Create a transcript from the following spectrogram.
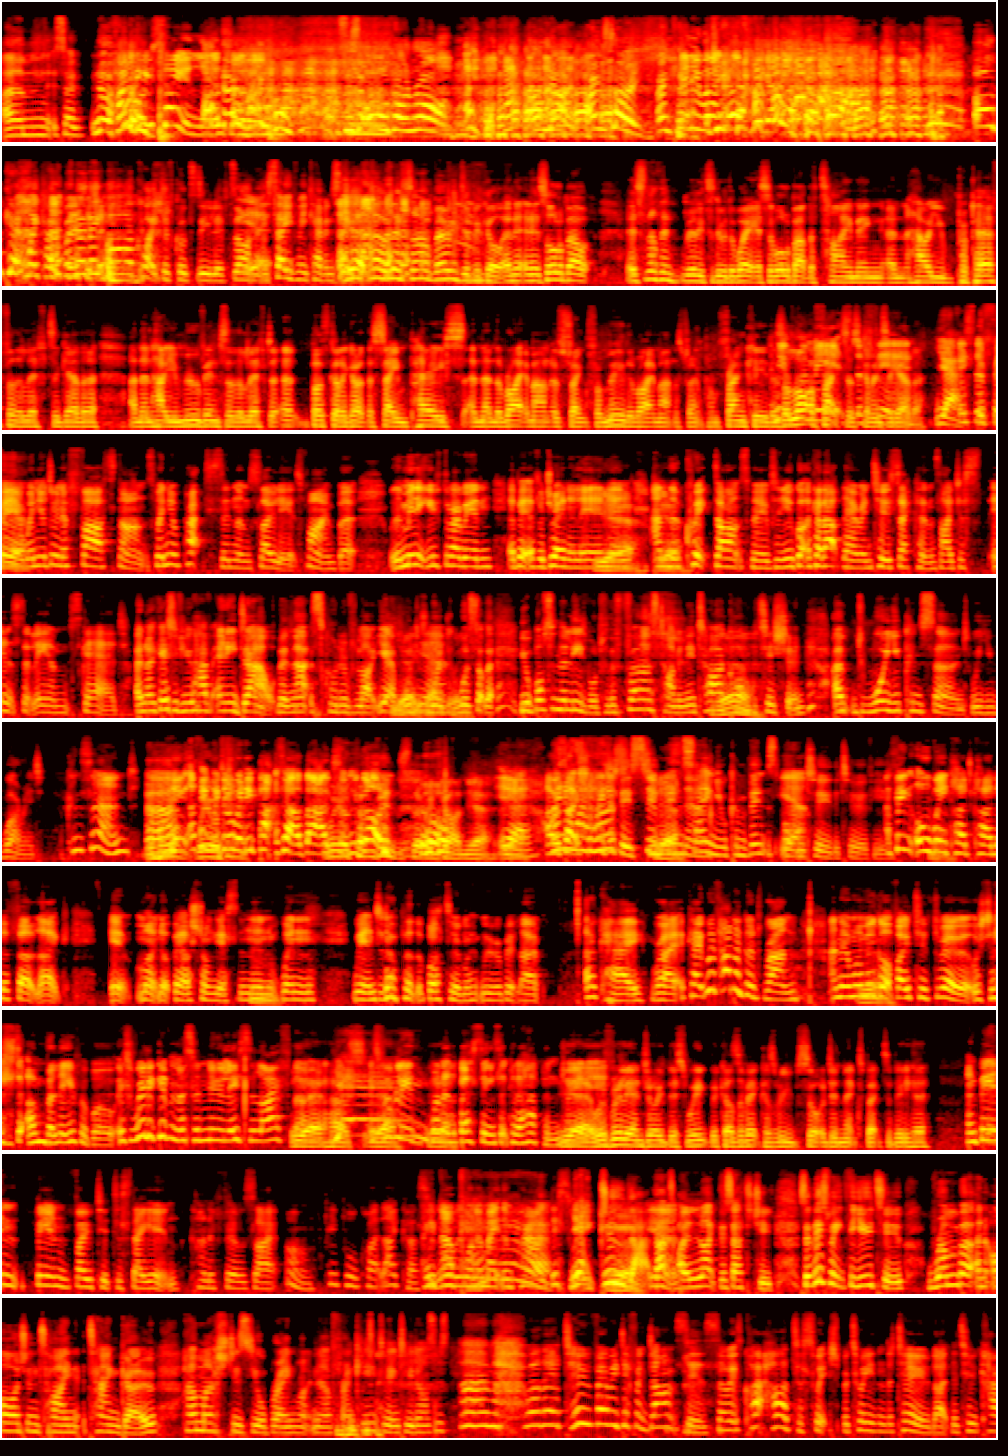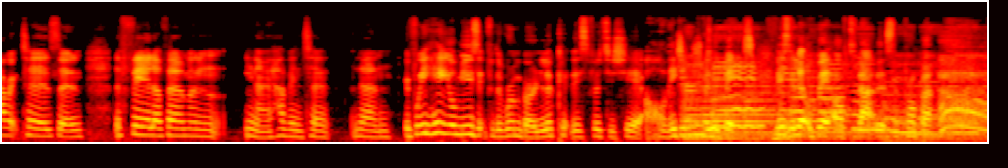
Um, so no, hang What on. are you saying there, Oh no, hang on. This has all gone wrong. oh no, I'm sorry. Thank you. Anyway, off we go. I'll get my coat. But no, they are quite difficult to do lifts, aren't Yeah. they? Save me, Kevin. Save me. yeah, no, lifts are very difficult, and, and it's all about. It's nothing really to do with the weight. It's all about the timing and how you prepare for the lift together, and then how you move into the lift. Uh, both got to go at the same pace, and then the right amount of strength from me, the right amount of strength from Frankie. There's a lot of me, it's factors coming fear. together. Yeah, it's the, the fear. Fear. When you're doing a fast dance, when you're practicing them slowly, it's fine. But the minute you throw in a bit of adrenaline Yeah, and, and yeah. the quick dance moves, and you've got to get up there in two seconds, I just instantly am scared. And I guess if you have any doubt, then that's kind of like, yeah, Yeah, we'll, exactly. we'll, we'll stop there. You're bottom of the leaderboard for the first time in the entire Yeah. competition. Um, were you concerned? Were you worried? Concerned. Uh, I think, I think we we'd were- already packed our bags We were and gone. convinced that we'd gone. Yeah, Yeah. I was know, like, should we just this. You've been saying you were convinced bottom Yeah. two, the two of you. I think all week I'd kind of felt like it might not be our strongest, and then when we ended up at the bottom, we were a bit like. Okay, right, okay, we've had a good run. And then when we got voted through, it was just unbelievable. It's really given us a new lease of life, though. Yeah, it has, It's yeah. probably one Yeah. of the best things that could have happened, Yeah, really. we've really enjoyed this week because of it, because we sort of didn't expect to be here. And being being voted to stay in kind of feels like, oh, people quite like us. People and now we want to make them proud this week. Yeah, do Yeah. that. That's, Yeah. I like this attitude. So this week for you two, rumba and Argentine tango. How mashed is your brain right now, Frankie, doing two dances? Um, well, they're two very different dances, so it's quite hard to switch between the two, like the two characters and the feel of them, and you know, having to learn. If we hear your music for the rumba and look at this footage here, oh, they didn't show the bit. There's a little bit after that that's the proper.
